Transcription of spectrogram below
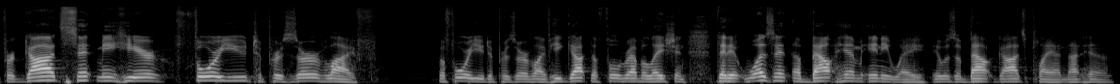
For God sent me here for you to preserve life, before you to preserve life. He got the full revelation that it wasn't about him anyway, it was about God's plan, not him.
